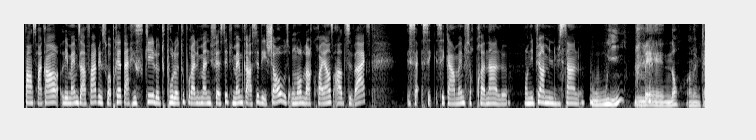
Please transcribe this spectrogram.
pensent encore les mêmes affaires et soient prêts à risquer le tout pour le tout pour aller manifester puis même casser des choses au nom de leurs croyances anti-vax. C'est quand même surprenant, là. On n'est plus en 1800, là. Oui, mais non en même temps.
